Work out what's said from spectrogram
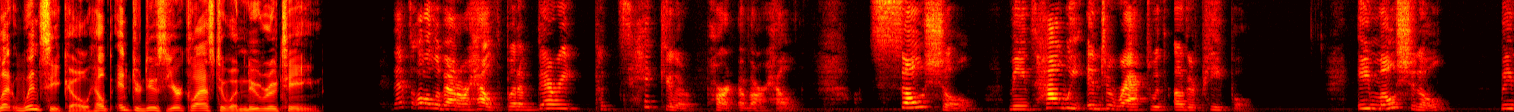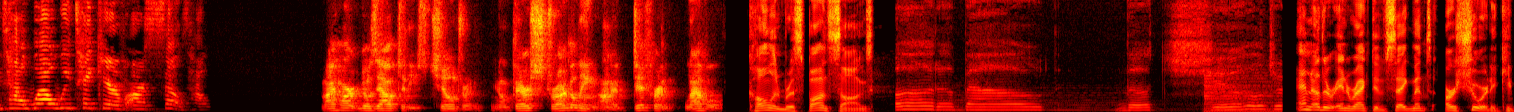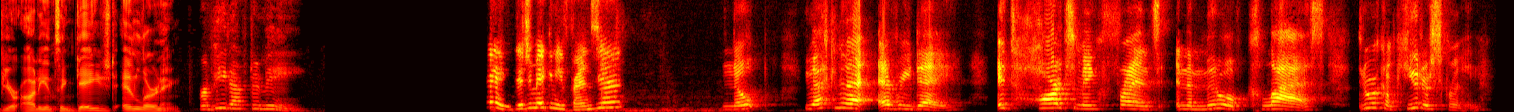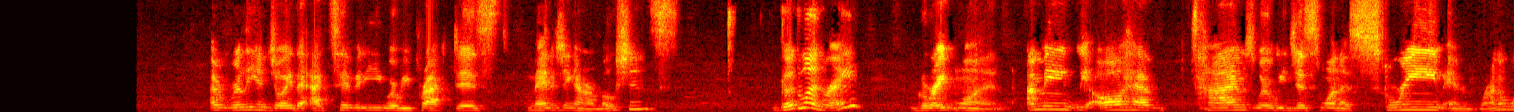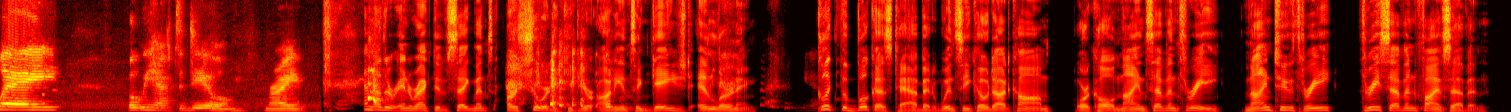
Let Winseco help introduce your class to a new routine. That's all about our health, but a very particular part of our health. Social means how we interact with other people. Emotional means how well we take care of ourselves. How My heart goes out to these children. You know, they're struggling on a different level. Call and response songs What about the children? And other interactive segments are sure to keep your audience engaged and learning. repeat after me. Hey, did you make any friends yet? Nope. You ask me that every day. It's hard to make friends in the middle of class through a computer screen. I really enjoyed the activity where we practiced managing our emotions. Good one, right? Great one. I mean, we all have times where we just want to scream and run away, but we have to deal, right? And other interactive segments are sure to keep your audience engaged and learning. Click the Book Us tab at winseco.com or call 973 923 3757.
